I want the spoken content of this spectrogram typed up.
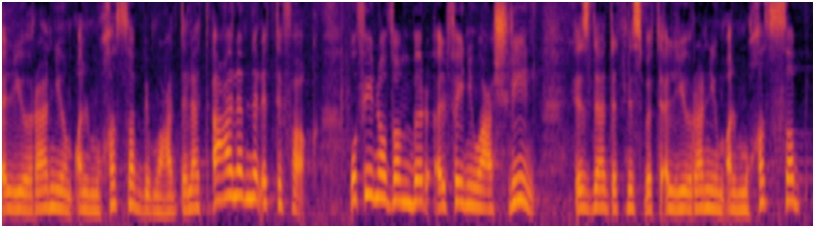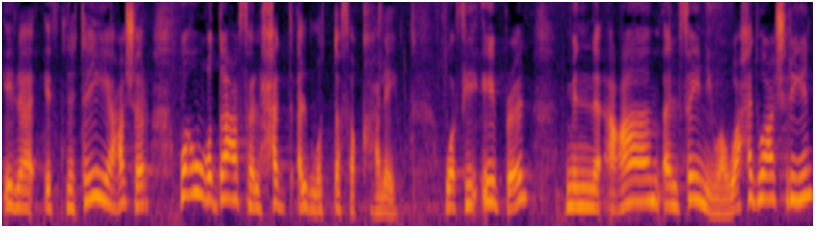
اليورانيوم المخصب بمعدلات أعلى من الاتفاق. وفي نوفمبر 2020 ازدادت نسبة اليورانيوم المخصب إلى 12 وهو ضعف الحد المتفق عليه. وفي إبريل من عام 2021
